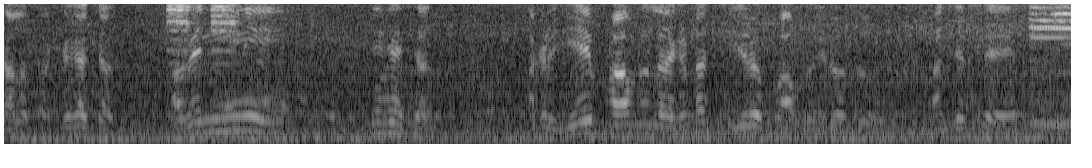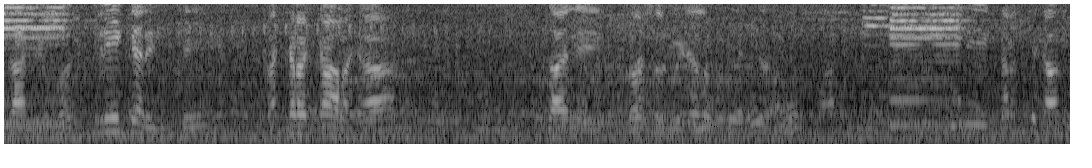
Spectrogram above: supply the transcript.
చాలా చక్కగా చేస్తారు అవన్నీ తీసేశారు అక్కడ ఏ ప్రాబ్లం లేకుండా జీరో ప్రాబ్లం ఈరోజు అని చెప్తే దాన్ని వక్రీకరించి రకరకాలుగా దాన్ని సోషల్ మీడియాలో పంపించారు ఇది కరెక్ట్ కాదు.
